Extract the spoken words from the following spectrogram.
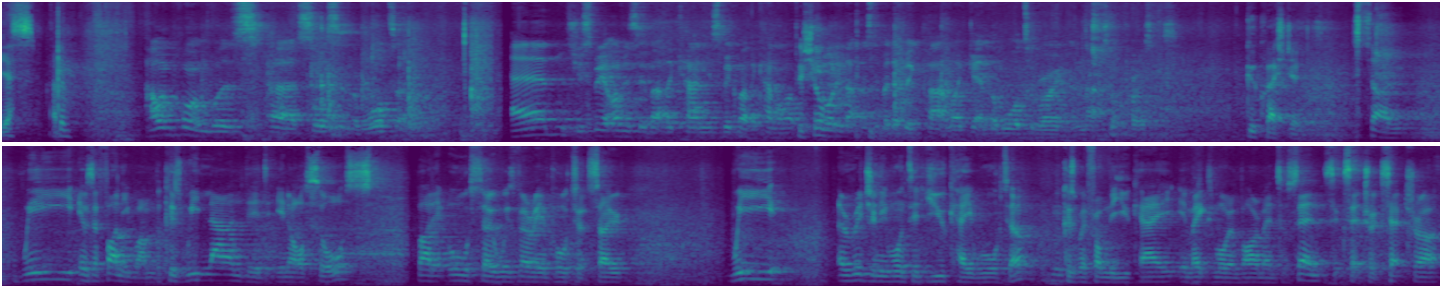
yes, Adam. How important was uh, sourcing the water? Um, So you speak obviously about the can, you speak about the can a lot. For sure. Surely that must have been a big part, like getting the water right and that sort of process. Good question. So, we it was a funny one because we landed in our source, but it also was very important. So, we originally wanted UK water because we're from the UK. It makes more environmental sense, etc., etc.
